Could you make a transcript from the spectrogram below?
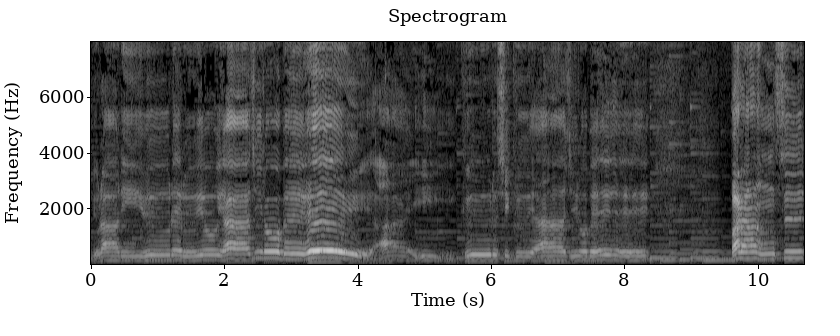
ゆらり揺れるよやじろべ愛くるしくやじろべバランス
